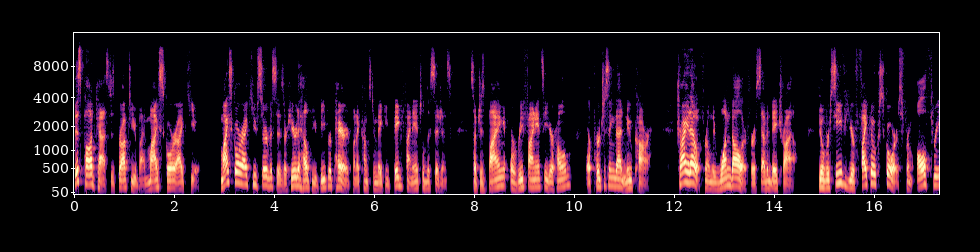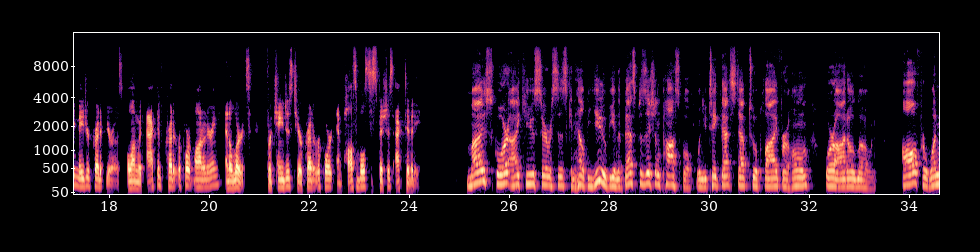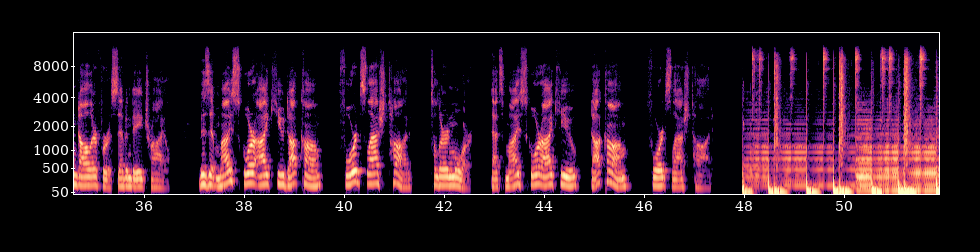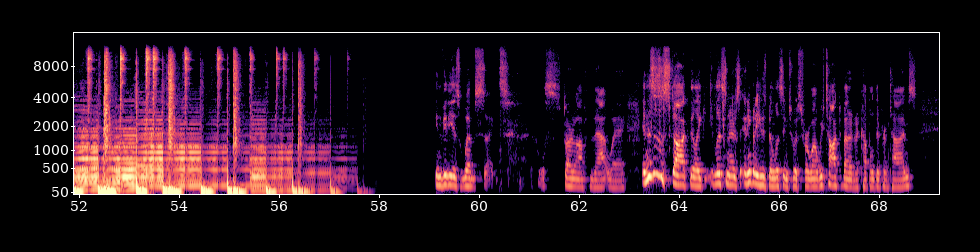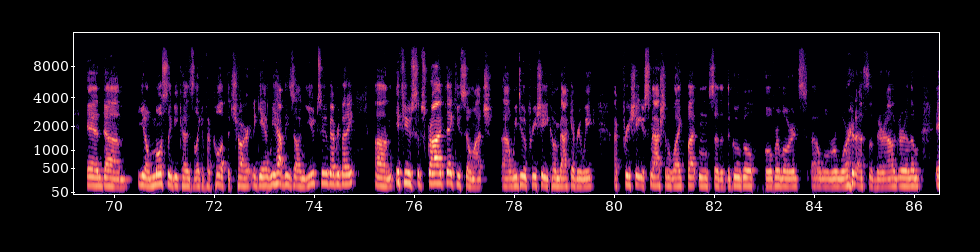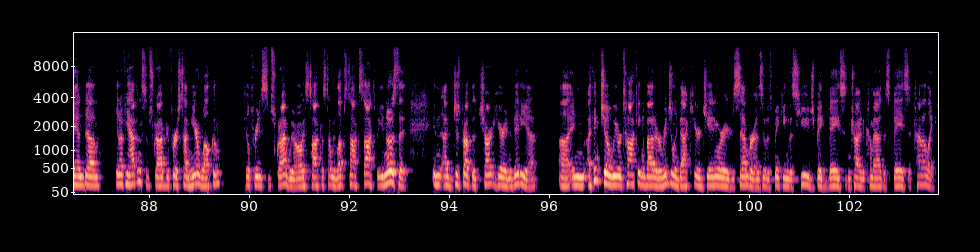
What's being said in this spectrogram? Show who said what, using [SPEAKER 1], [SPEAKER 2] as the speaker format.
[SPEAKER 1] This podcast is brought to you by MyScoreIQ. MyScoreIQ services are here to help you be prepared when it comes to making big financial decisions, such as buying or refinancing your home or purchasing that new car. Try it out for only $1 for a seven day trial. You'll receive your FICO scores from all three major credit bureaus, along with active credit report monitoring and alerts for changes to your credit report and possible suspicious activity.
[SPEAKER 2] My Score IQ services can help you be in the best position possible when you take that step to apply for a home or auto loan, all for $1 for a seven day trial. Visit myscoreiq.com forward slash Todd to learn more. That's myscoreiq.com forward slash Todd. NVIDIA's website. We'll start off that way. And this is a stock that, like listeners, anybody who's been listening to us for a while, we've talked about it a couple different times. And, um, you know, mostly because, like, if I pull up the chart, and again, we have these on YouTube, everybody. Um, if you subscribe, thank you so much. Uh, we do appreciate you coming back every week. I appreciate you smashing the like button so that the Google overlords uh, will reward us in their algorithm. And um, you know, if you haven't subscribed your first time here, welcome. Feel free to subscribe. We are always talking stuff. We love to talk stocks, but you notice that in I've just brought the chart here, NVIDIA. Uh, and I think Joe, we were talking about it originally back here January or December as it was making this huge big base and trying to come out of this base. It kind of like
